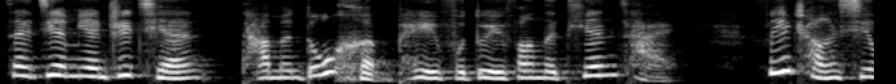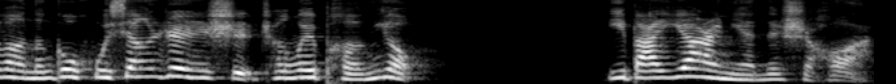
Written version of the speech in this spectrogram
在见面之前，他们都很佩服对方的天才，非常希望能够互相认识，成为朋友。一八一二年的时候啊，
